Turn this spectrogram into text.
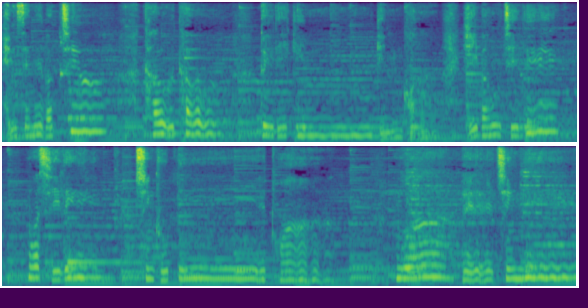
深深的目睭，偷偷对你紧紧看。希望有一日，我是你身躯边的伴。我的情意，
